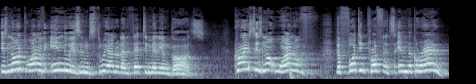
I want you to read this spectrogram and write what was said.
He's not one of Hinduism's 330 million gods. Christ is not one of the 40 prophets in the Quran.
